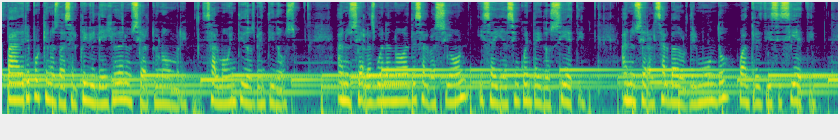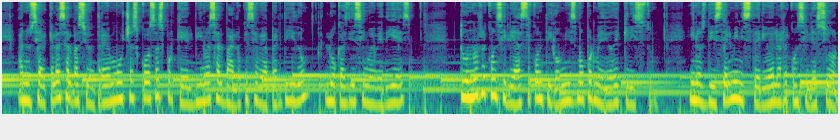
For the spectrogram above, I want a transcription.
Padre porque nos das el privilegio de anunciar tu nombre. Salmo 22, 22. Anunciar las buenas nuevas de salvación. Isaías 52, 7. Anunciar al Salvador del mundo. Juan 3, 17. Anunciar que la salvación trae muchas cosas porque Él vino a salvar lo que se había perdido. Lucas 19, 10. Tú nos reconciliaste contigo mismo por medio de Cristo y nos diste el ministerio de la reconciliación,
